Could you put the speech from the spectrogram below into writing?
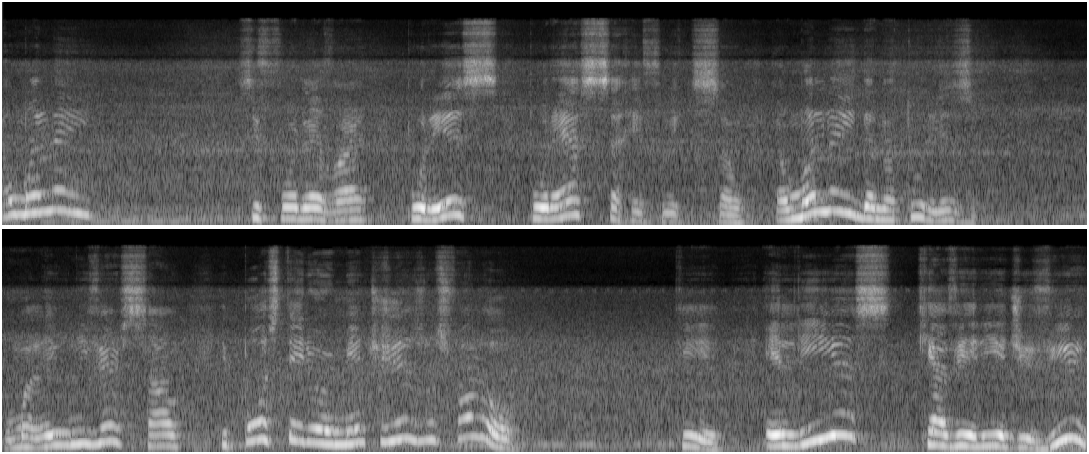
é uma lei se for levar por, esse, por essa reflexão. É uma lei da natureza, uma lei universal. E posteriormente Jesus falou que Elias, que haveria de vir,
